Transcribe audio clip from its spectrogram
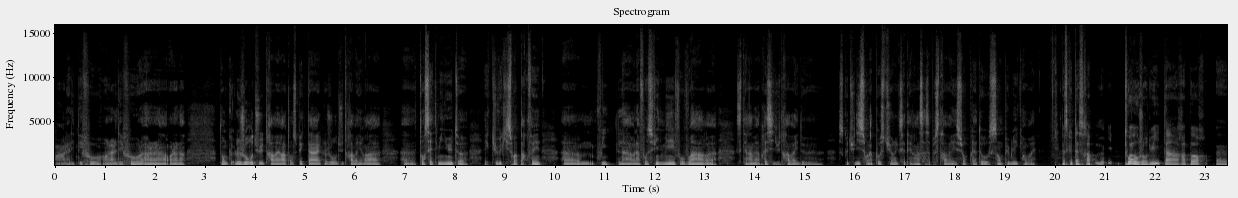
oh là les défauts, oh là le défaut, oh là là, oh là là. Donc le jour où tu travailleras ton spectacle, le jour où tu travailleras euh, ton 7 minutes euh, et que tu veux qu'il soit parfait, euh, oui, là, voilà, faut se filmer, faut voir, euh, etc. Mais après, c'est du travail de ce que tu dis sur la posture, etc. Ça, ça peut se travailler sur plateau sans public en vrai. Parce que ce rap- toi, aujourd'hui, tu as un rapport euh,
